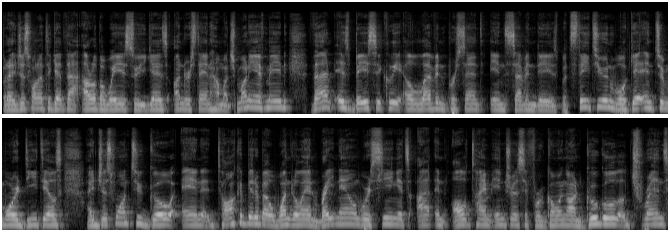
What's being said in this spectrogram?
but I just wanted to get that out of the way so you guys understand how much much money I've made. That is basically 11% in seven days. But stay tuned, we'll get into more details. I just want to go and talk a bit about Wonderland. Right now, we're seeing it's at an all-time interest. If we're going on Google Trends,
